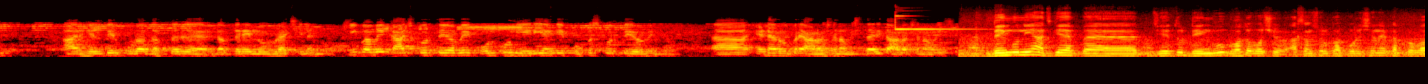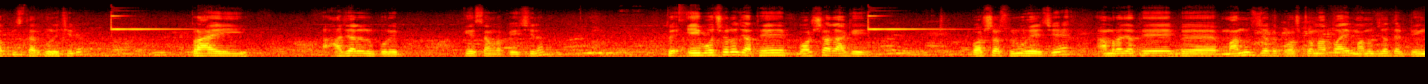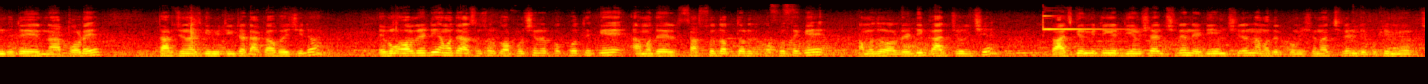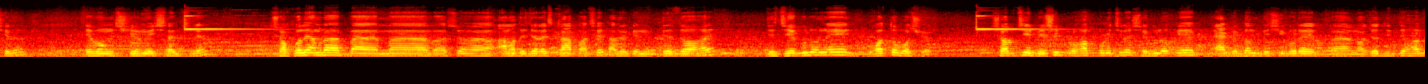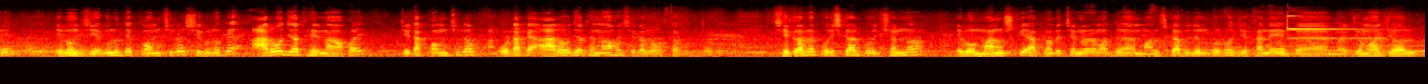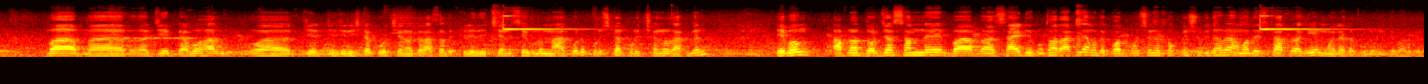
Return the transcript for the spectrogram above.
আর হেলথের পুরো দপ্তর, দপ্তরের লোকরা ছিলেন। কীভাবে কাজ করতে হবে, কোন কোন এরিয়াকে ফোকাস করতে হবে এটার উপরে আলোচনা, বিস্তারিত আলোচনা হয়েছে। ডেঙ্গু নিয়ে আজকে যেহেতু ডেঙ্গু গত বছর আসানসোল কর্পোরেশনে একটা প্রভাব বিস্তার করেছিল। প্রায় হাজারের উপরে কেস আমরা পেয়েছিলাম। তো এই বছরও যাতে বর্ষার আগে বর্ষা শুরু হয়েছে, আমরা যাতে মানুষ যাতে কষ্ট না পায়, মানুষ যাতে ডেঙ্গুতে না পড়ে তার জন্য আজকে মিটিংটা ডাকা হয়েছিল এবং অলরেডি আমাদের আসানসোল কর্পোরেশনের পক্ষ থেকে, আমাদের স্বাস্থ্য দপ্তরের পক্ষ থেকে আমাদের অলরেডি কাজ চলছে। তো আজকের মিটিংয়ে ডিএম সাহেব ছিলেন এডিএম ছিলেন, আমাদের কমিশনার ছিলেন ডেপুটি মেয়র ছিলেন এবং সিএমএইচ সাহেব ছিলেন। সকলে আমরা আমাদের যারা স্টাফ আছে, তাদেরকে নির্দেশ দেওয়া হয় যে যেগুলো নিয়ে গত বছর সবচেয়ে বেশি প্রভাব পড়েছিল সেগুলোকে একদম বেশি করে নজর দিতে হবে এবং যেগুলোতে কম ছিল সেগুলোকে আরও যাতে না হয়, যেটা কম ছিল ওটাকে আরও যাতে না হয় সেটা ব্যবস্থা করতে হবে। সে কারণে পরিষ্কার, পরিচ্ছন্ন এবং মানুষকে আপনাদের চ্যানেলের মাধ্যমে আমি মানুষকে আবেদন করব, যেখানে জমা জল বা যে ব্যবহার যে জিনিসটা করছেন হয়তো রাস্তাতে ফেলে দিচ্ছেন, সেগুলো না করে পরিষ্কার, পরিচ্ছন্ন রাখবেন। এবং আপনার দরজার সামনে বা সাইডে কোথাও রাখলে আমাদের কর্পোরেশনের পক্ষে সুবিধা হবে, আমাদের স্টাফরা গিয়ে ময়লাটা তুলে নিতে পারবে।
